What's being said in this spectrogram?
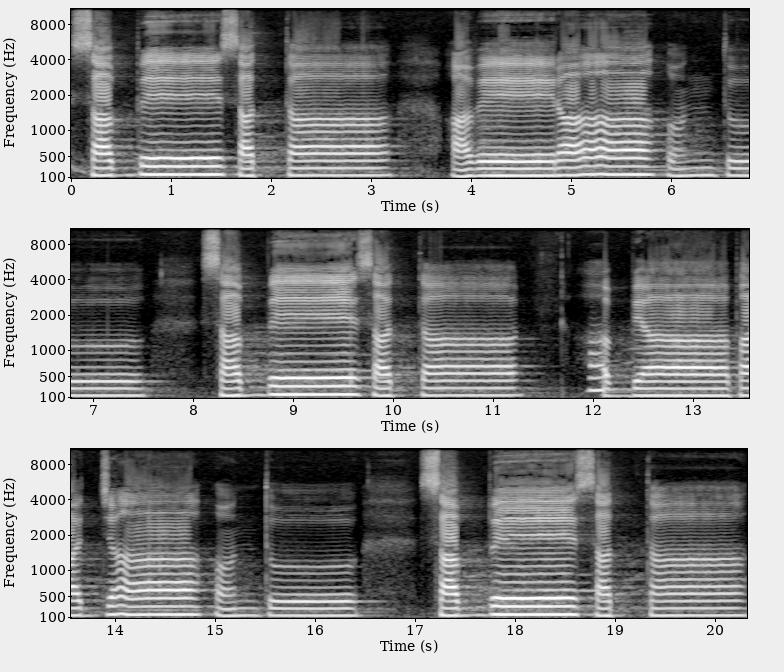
සබ්බේ සත්තා අවේරා හොන්තු සබ්බේ සත්තා අභ්‍යාපජ්ජා හොන්තු සබ්බේ සත්තා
